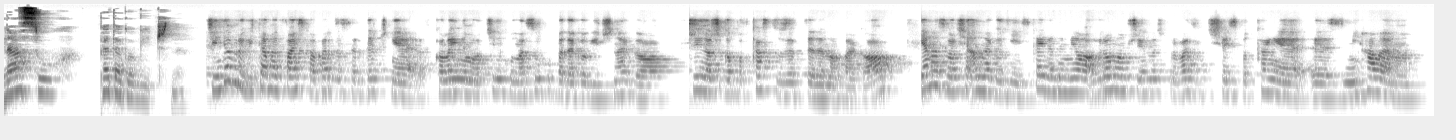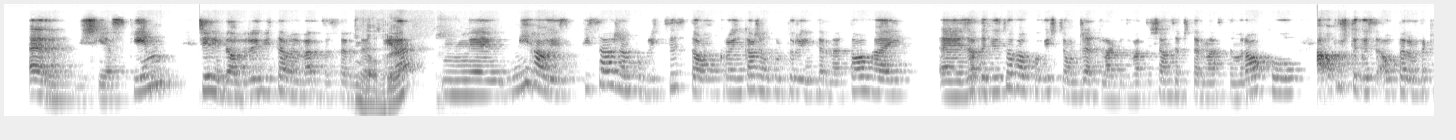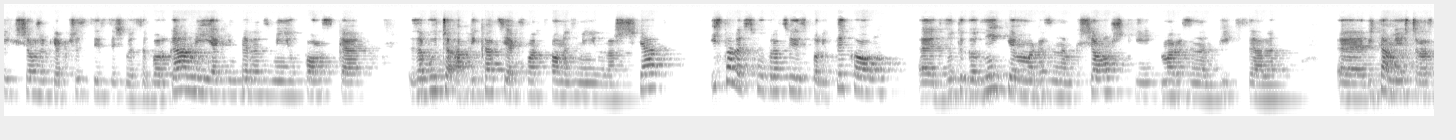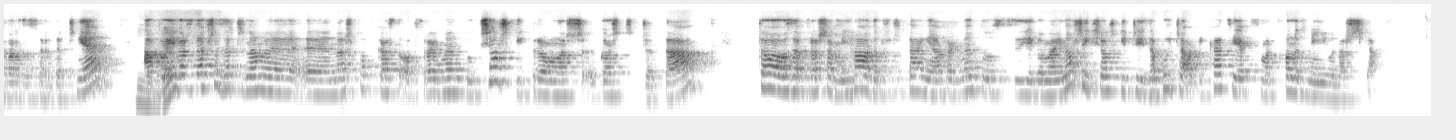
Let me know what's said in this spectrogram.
Nasłuch pedagogiczny. Dzień dobry, witamy Państwa bardzo serdecznie w kolejnym odcinku Nasłuchu Pedagogicznego, czyli naszego podcastu ZTD-nowego. Ja nazywam się Anna Godzińska i będę miała ogromną przyjemność prowadzić dzisiaj spotkanie y, z Michałem R. Wiśniewskim. Dzień dobry, witamy bardzo serdecznie. Dobry. Mm, Michał jest pisarzem, publicystą, kronikarzem kultury internetowej, zadebiutował powieścią Jetlag w 2014 roku, a oprócz tego jest autorem takich książek jak Wszyscy jesteśmy cyborgami, jak Internet zmienił Polskę, zabójcze aplikacje jak smartfony zmieniły nasz świat. I stale współpracuje z polityką, e, dwutygodnikiem, magazynem książki, magazynem Pixy, ale e, witamy jeszcze raz bardzo serdecznie. A ponieważ zawsze zaczynamy nasz podcast od fragmentu książki, którą nasz gość czyta, to zapraszam Michała do przeczytania fragmentu z jego najnowszej książki, czyli Zabójcze aplikacje, jak smartfony zmieniły nasz świat.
